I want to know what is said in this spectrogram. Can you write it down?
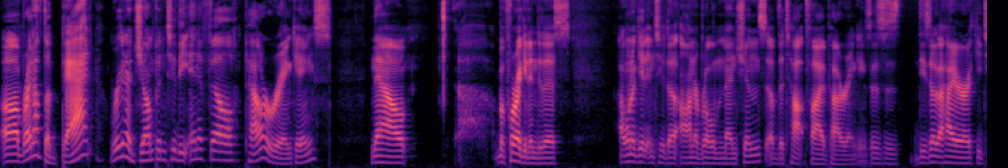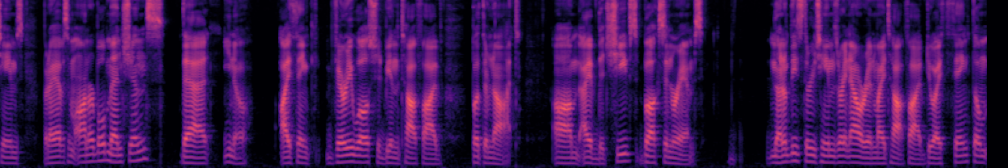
Um, right off the bat, we're going to jump into the NFL power rankings. Now, before I get into this, I want to get into the honorable mentions of the top five power rankings. This is these are the hierarchy teams, but I have some honorable mentions that you know I think very well should be in the top five, but they're not. Um, I have the Chiefs, Bucks, and Rams. None of these three teams right now are in my top five. Do I think the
